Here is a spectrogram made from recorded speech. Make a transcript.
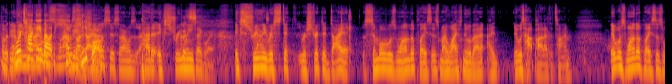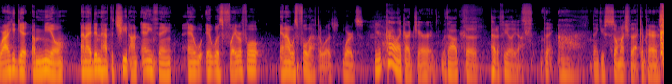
But, we're mean, talking when I about was, when I was on people. dialysis and I was had an extremely segue. extremely restrict, restricted diet. SymBowl was one of the places my wife knew about it. I it was hot pot at the time. It was one of the places where I could get a meal and I didn't have to cheat on anything, and it was flavorful, and I was full afterwards. Words. You're kind of like our Jared without the pedophilia. Thank, oh, thank you so much for that comparison.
